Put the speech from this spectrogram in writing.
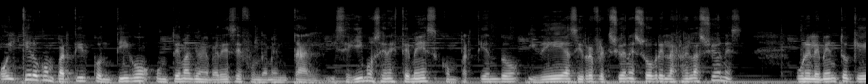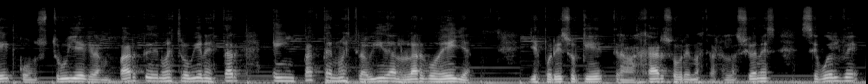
Hoy quiero compartir contigo un tema que me parece fundamental y seguimos en este mes compartiendo ideas y reflexiones sobre las relaciones, un elemento que construye gran parte de nuestro bienestar e impacta en nuestra vida a lo largo de ella. Y es por eso que trabajar sobre nuestras relaciones se vuelve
